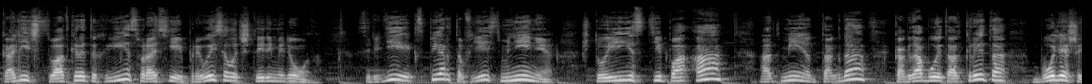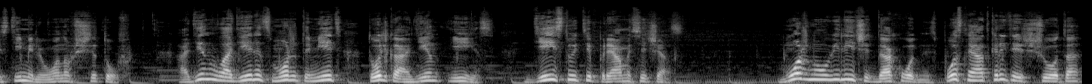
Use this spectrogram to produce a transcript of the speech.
количество открытых ИИС в России превысило 4 миллиона. Среди экспертов есть мнение, что ИИС типа А отменят тогда, когда будет открыто более 6 миллионов счетов. Один владелец может иметь только один ИИС – Действуйте прямо сейчас. Можно увеличить доходность. После открытия счета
